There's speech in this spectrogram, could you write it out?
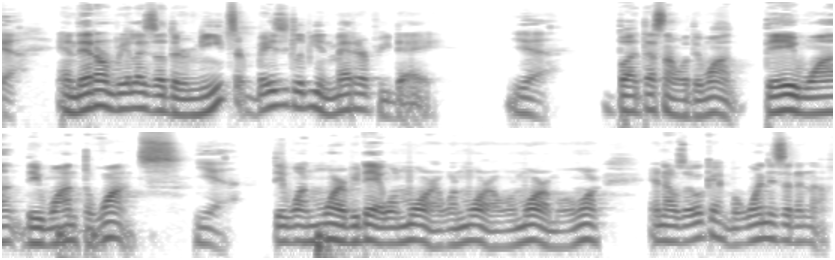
Yeah. and they don't realize that their needs are basically being met every day Yeah. but that's not what they want they want they want the wants Yeah. they want more every day. I want more. I want more. I want more. I want more. And I was like, okay, but when is it enough?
